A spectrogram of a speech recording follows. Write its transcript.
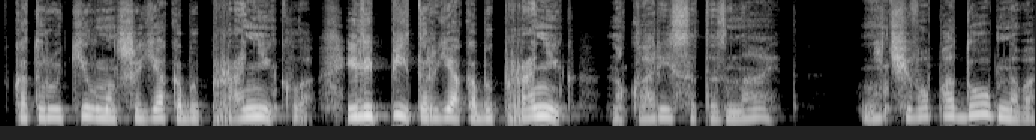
в которую Килманша якобы проникла, или Питер якобы проник, но Клариса-то знает. Ничего подобного,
